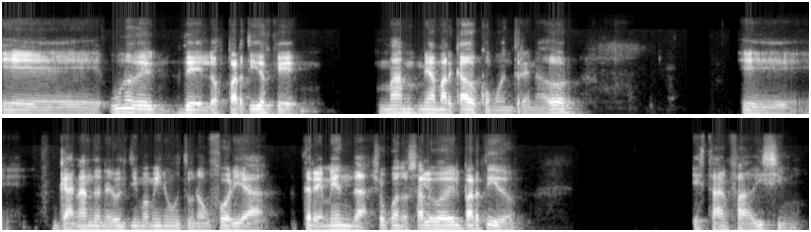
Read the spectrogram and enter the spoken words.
Eh, uno de, los partidos que más me ha marcado como entrenador, eh, ganando en el último minuto una euforia tremenda. Yo cuando salgo del partido, estaba enfadadísimo.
